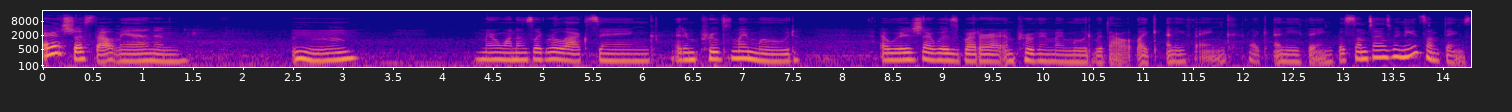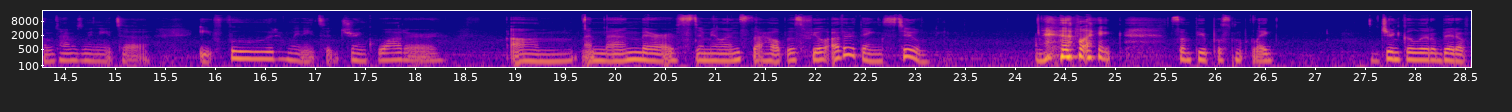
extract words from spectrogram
I get stressed out, man, and mm, marijuana is like relaxing. It improves my mood. I wish I was better at improving my mood without like anything, like anything. But sometimes we need something. Sometimes we need to eat food, we need to drink water. Um, and then there are stimulants that help us feel other things too. like some people like drink a little bit of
